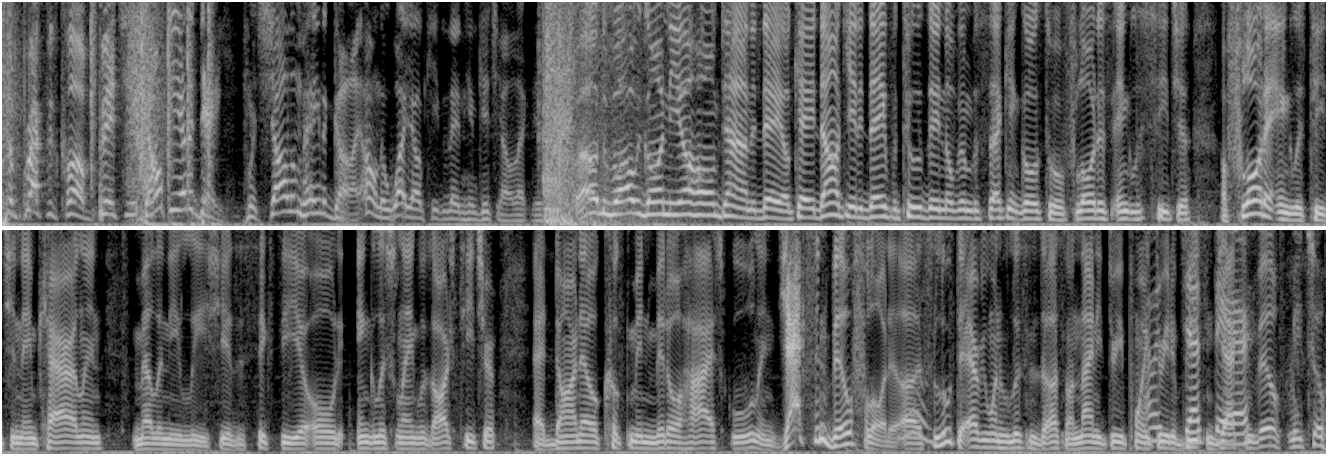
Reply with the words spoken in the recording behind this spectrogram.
It's the Breakfast Club, bitches. Donkey of the day with Charlamagne tha God. I don't know why y'all keep letting him get y'all like this. Well, Duval, we going to your hometown today, okay? Donkey of the day for Tuesday, November 2nd goes to a Florida's English teacher, a Florida English teacher named Carolyn Melanie Lee. She is a 60-year-old English language arts teacher at Darnell Cookman Middle High School in Jacksonville, Florida. Uh, salute to everyone who listens to us on 93.3 to Beat in there. Jacksonville. Me too.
